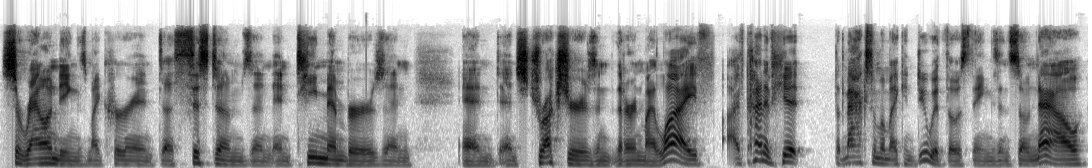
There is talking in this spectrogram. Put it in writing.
surroundings, my current uh, systems and and team members and and and structures and that are in my life, I've kind of hit the maximum I can do with those things. And so now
